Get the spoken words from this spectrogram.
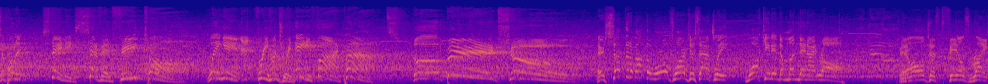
His opponent, standing seven feet tall, weighing in at 385 pounds, The Big Show! There's something about the world's largest athlete walking into Monday Night Raw. It all just feels right.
